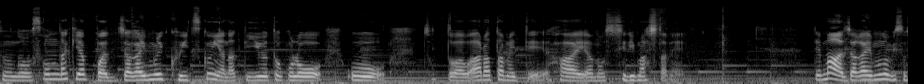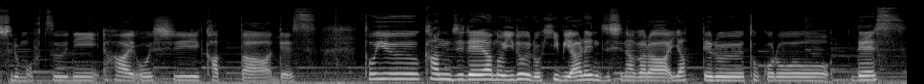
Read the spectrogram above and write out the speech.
そのそんだけやっぱじゃがいもに食いつくんやなっていうところをちょっと改めて、はい、あの知りましたね。でまあじゃがいもの味噌汁も普通に、はい、美味しかったです。という感じであのいろいろ日々アレンジしながらやってるところです。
